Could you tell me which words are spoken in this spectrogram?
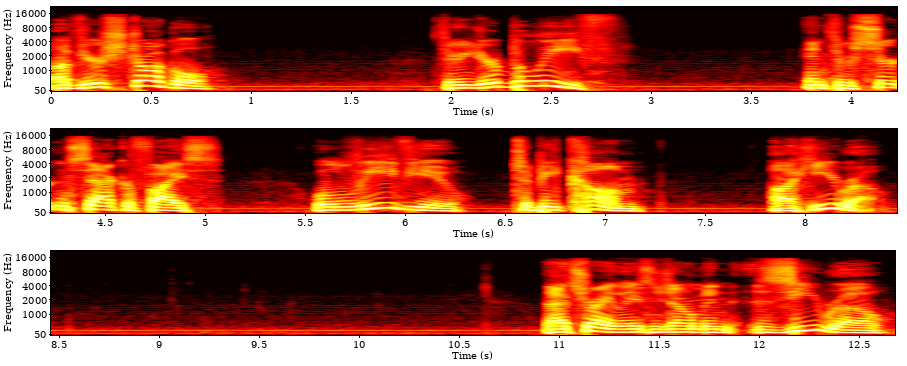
of your struggle through your belief and through certain sacrifice will leave you to become a hero. That's right, ladies and gentlemen. Zero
